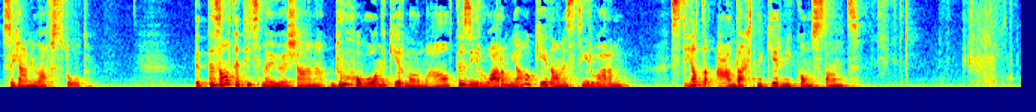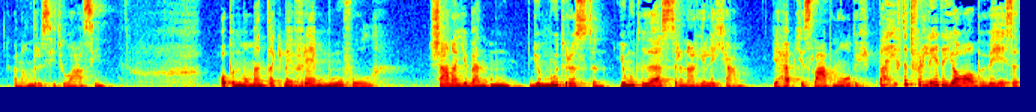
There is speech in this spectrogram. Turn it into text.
Ze gaan u afstoten. Het is altijd iets met u, Shana. Doe gewoon een keer normaal. Het is hier warm. Ja, oké, dan is het hier warm. Steelt de aandacht een keer niet constant. Een andere situatie. Op een moment dat ik mij vrij moe voel. Shana, je bent moe. Je moet rusten. Je moet luisteren naar je lichaam. Je hebt je slaap nodig. Dat heeft het verleden jou al bewezen.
